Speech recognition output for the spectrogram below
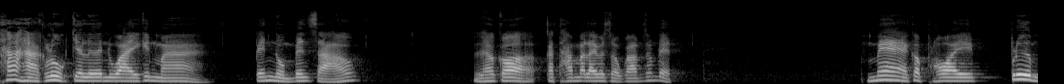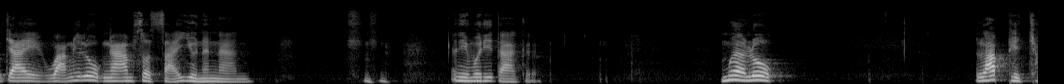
ถ้าหากลูกเจริญวัยขึ้นมา เป็นหนุ่มเป็นสาว แล้วก็กระทำอะไรประสบความสำเร็จ แม่ก็พลอยปลื้มใจหวังให้ลูกงามสดใสอยู่นานๆ อันนี้มุทิตาเกิด เมื่อลูก รับผิดช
